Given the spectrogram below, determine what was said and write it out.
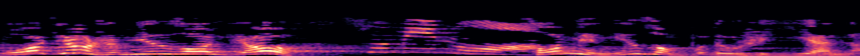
我就是民算的。说明了。说明民算不都是一样呐？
